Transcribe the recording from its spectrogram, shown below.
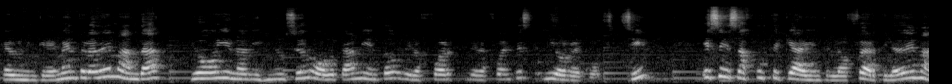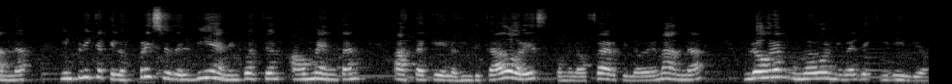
que hay un incremento de la demanda y hoy una disminución o agotamiento de, los de las fuentes y o recursos. ¿sí? Ese desajuste que hay entre la oferta y la demanda implica que los precios del bien en cuestión aumentan hasta que los indicadores, como la oferta y la demanda, logran un nuevo nivel de equilibrio.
